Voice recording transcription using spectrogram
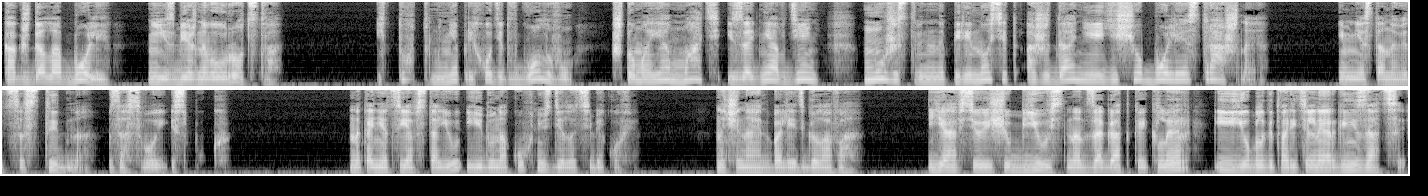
как ждала боли, неизбежного уродства. И тут мне приходит в голову, что моя мать изо дня в день мужественно переносит ожидание еще более страшное, и мне становится стыдно за свой испуг. Наконец я встаю и иду на кухню сделать себе кофе. Начинает болеть голова. Я все еще бьюсь над загадкой Клэр и ее благотворительной организации.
